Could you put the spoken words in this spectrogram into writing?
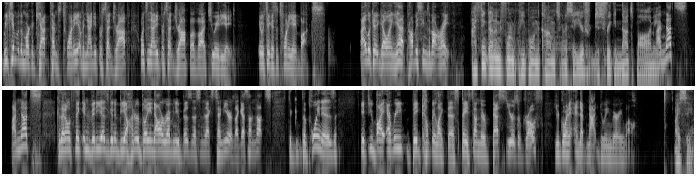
We came up with a market cap times 20 of a 90% drop. What's a 90% drop of uh, 288? It would take us to 28 bucks. I look at it going, yeah, it probably seems about right. I think uninformed people in the comments are going to say you're just freaking nuts, Paul. I mean, I'm nuts. I'm nuts because I don't think Nvidia is going to be a hundred billion dollar revenue business in the next ten years. I guess I'm nuts. The, the point is, if you buy every big company like this based on their best years of growth, you're going to end up not doing very well. I see.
